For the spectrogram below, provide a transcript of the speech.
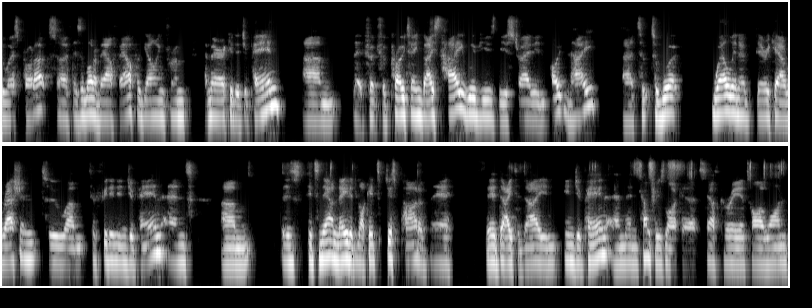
US products. So if there's a lot of alfalfa going from America to Japan um, for, for protein based hay, we've used the Australian oat and hay uh, to, to work well in a dairy cow ration to um, to fit in in Japan, and um, there's it's now needed like it's just part of their their day to day in in Japan, and then countries like uh, South Korea, Taiwan.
